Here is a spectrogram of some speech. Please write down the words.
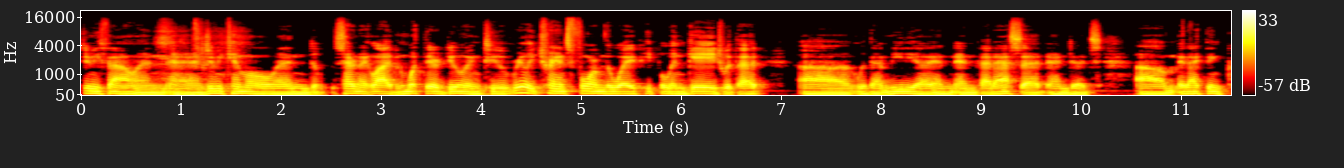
Jimmy Fallon and Jimmy Kimmel and Saturday Night Live and what they're doing to really transform the way people engage with that uh, with that media and and that asset. And it's um, and I think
